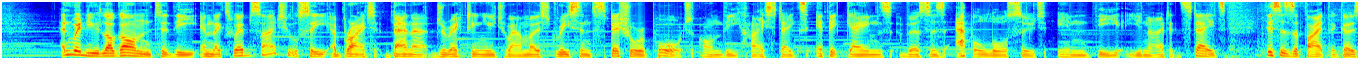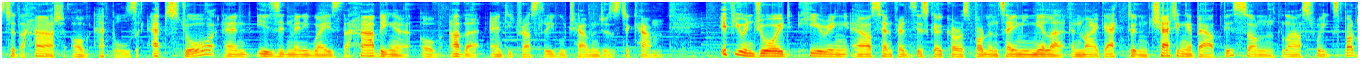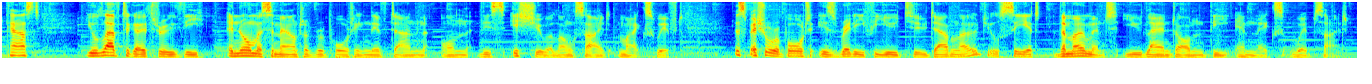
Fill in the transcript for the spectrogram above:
And when you log on to the MLEX website, you'll see a bright banner directing you to our most recent special report on the high stakes Epic Games versus Apple lawsuit in the United States. This is a fight that goes to the heart of Apple's App Store and is in many ways the harbinger of other antitrust legal challenges to come. If you enjoyed hearing our San Francisco correspondents Amy Miller and Mike Acton chatting about this on last week's podcast, you'll love to go through the enormous amount of reporting they've done on this issue alongside Mike Swift. The special report is ready for you to download. You'll see it the moment you land on the MLEX website.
